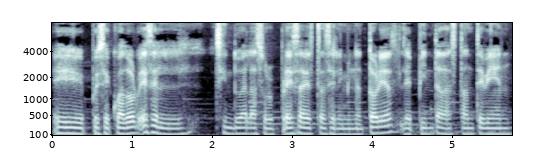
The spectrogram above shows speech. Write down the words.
Eh, pues Ecuador es el, sin duda la sorpresa de estas eliminatorias. Le pinta bastante bien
